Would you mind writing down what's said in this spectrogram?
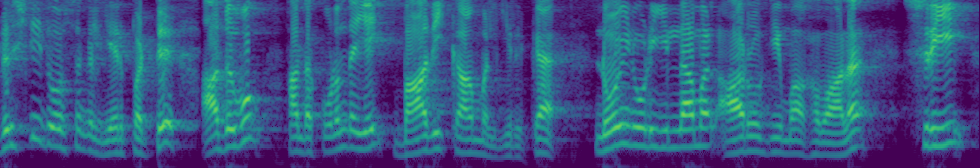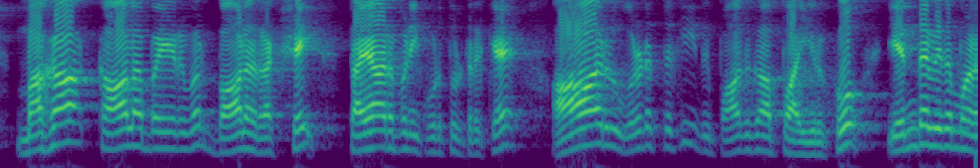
திருஷ்டி தோஷங்கள் ஏற்பட்டு அதுவும் அந்த குழந்தையை பாதிக்காமல் இருக்க. நோய் நொடி இல்லாமல் ஆரோக்கியமாக வாழ ஸ்ரீ மகா காலபைரவர் பால ரக்ஷை தயார் பண்ணி கொடுத்துட்ருக்கேன். ஆறு வருடத்துக்கு இது பாதுகாப்பாக இருக்கும் எந்த விதமான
